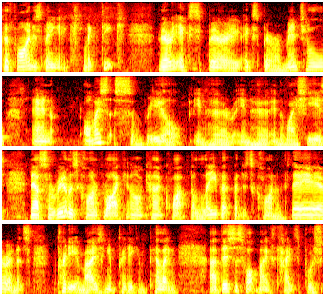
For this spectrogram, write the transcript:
defined as being eclectic very exper experimental and almost surreal in her in her in the way she is now surreal is kind of like oh i can't quite believe it but it's kind of there and it's pretty amazing and pretty compelling uh, this is what makes Kate Bush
